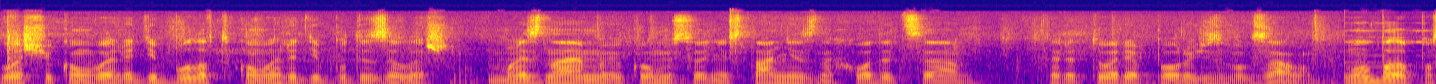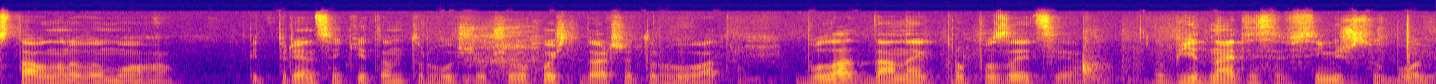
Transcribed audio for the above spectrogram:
Площа, в якому вигляді була, в такому вигляді буде залишена. Ми знаємо, в якому сьогодні стані знаходиться територія поруч з вокзалом. Тому була поставлена вимога підприємцям, які там торгують, що якщо ви хочете далі торгувати. Була дана як пропозиція. Об'єднайтеся всі між собою.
